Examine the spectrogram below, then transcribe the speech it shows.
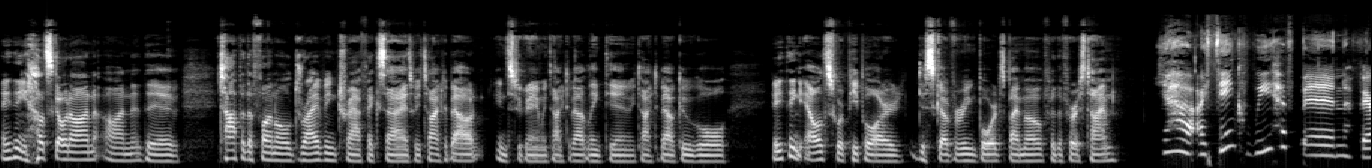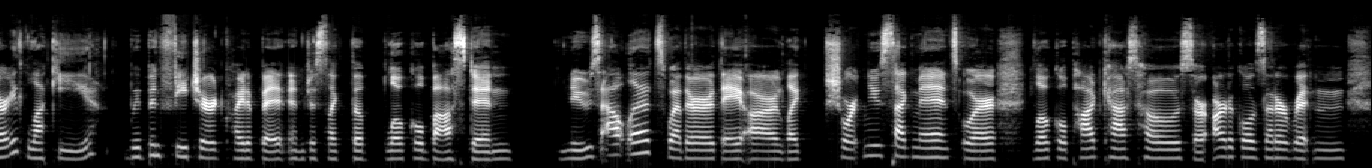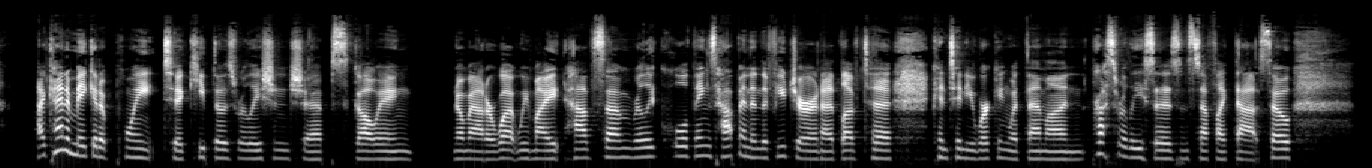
Anything else going on on the top of the funnel driving traffic sides? We talked about Instagram, we talked about LinkedIn, we talked about Google. Anything else where people are discovering Boards by Mo for the first time? Yeah, I think we have been very lucky we've been featured quite a bit in just like the local Boston news outlets, whether they are like short news segments or local podcast hosts or articles that are written. I kind of make it a point to keep those relationships going no matter what. We might have some really cool things happen in the future and I'd love to continue working with them on press releases and stuff like that. So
